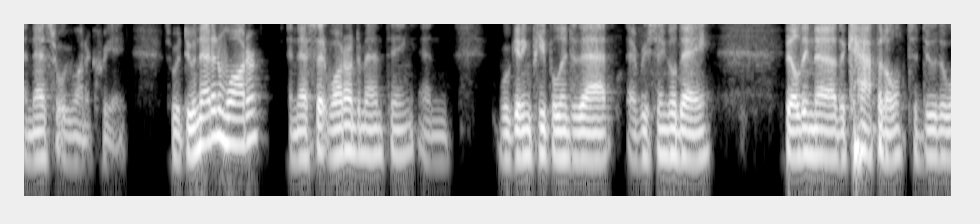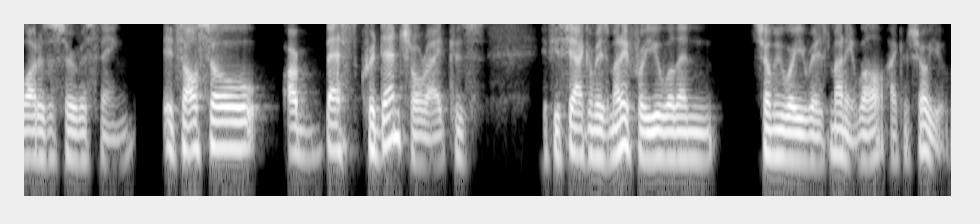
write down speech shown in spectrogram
And that's what we want to create. So we're doing that in water, and that's that water on demand thing. And we're getting people into that every single day, building the, the capital to do the water as a service thing. It's also our best credential, right? Because if you say I can raise money for you, well, then show me where you raised money. Well, I can show you.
